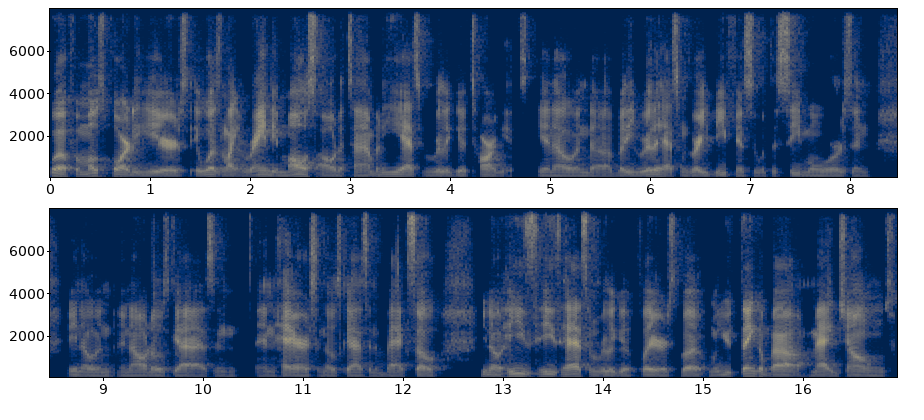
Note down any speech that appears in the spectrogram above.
Well, for most part of the years, it wasn't like Randy Moss all the time, but he had some really good targets, you know, and uh, but he really had some great defenses with the Seymours and you know, and, and all those guys and and Harris and those guys in the back. So, you know, he's he's had some really good players. But when you think about Mac Jones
